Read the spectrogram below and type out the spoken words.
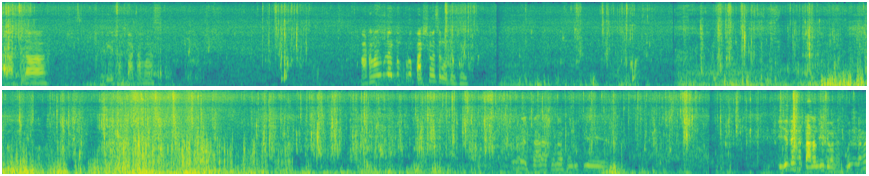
কাতলা, এদিকে সব বাটা মাছ। বাটা মাছগুলো একদম পুরো পাঁচশো মাছের মতন সাইজ চারা পোনা পড়েছে এই যে টানা দিয়ে দেবে না বুঝলে না?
